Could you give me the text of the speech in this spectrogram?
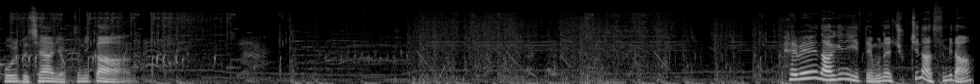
골드 제한이 없으니까. 패배의 낙인이기 때문에 죽진 않습니다.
